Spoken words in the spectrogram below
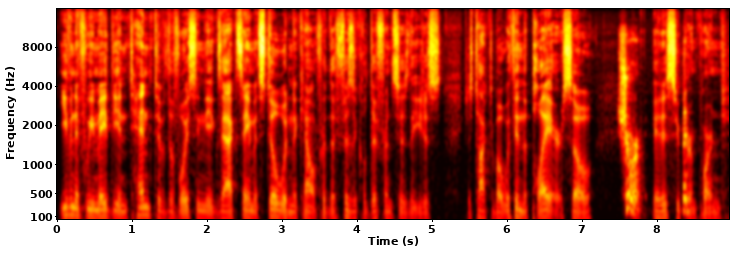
even if we made the intent of the voicing the exact same, it still wouldn't account for the physical differences that you just just talked about within the player. So sure, it is super but, important.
